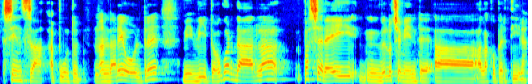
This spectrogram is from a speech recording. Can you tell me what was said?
senza appunto andare oltre, vi invito a guardarla, passerei mm, velocemente a, alla copertina.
